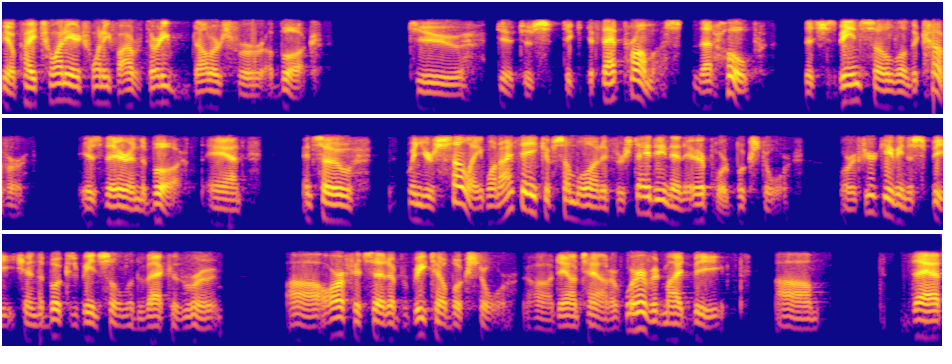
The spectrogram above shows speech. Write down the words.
you know pay twenty or twenty five or thirty dollars for a book to to, to to if that promise that hope that's just being sold on the cover is there in the book. And and so when you're selling, when I think of someone, if they're standing in an airport bookstore, or if you're giving a speech and the book is being sold in the back of the room, uh, or if it's at a retail bookstore uh, downtown or wherever it might be, um, that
